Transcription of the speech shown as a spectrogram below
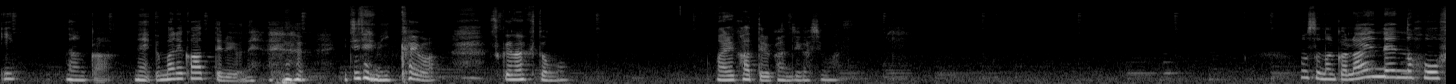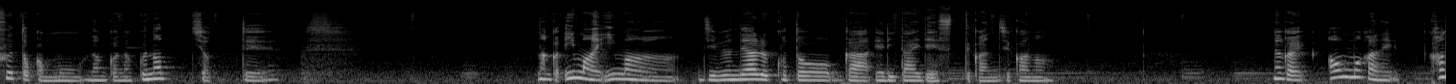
いなんかね生まれ変わってるよね。1年に1回は少なくとも生まれ変わってる感じがします。そうするとなんか来年の抱負とかもなんかなくなっちゃってなんか今今自分であることがやりたいですって感じかな。なんかあんまかね考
